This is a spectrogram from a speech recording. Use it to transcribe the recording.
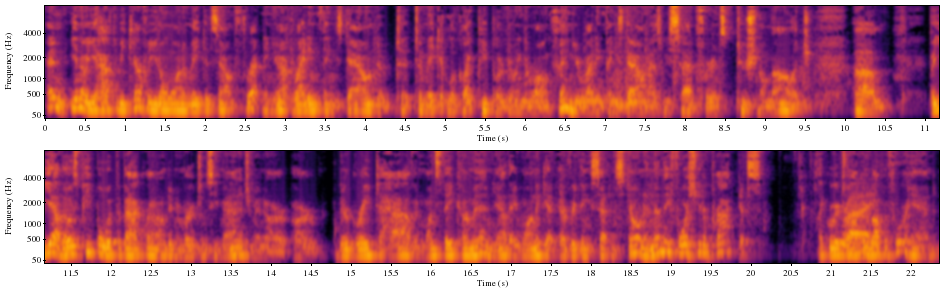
And you know you have to be careful. You don't want to make it sound threatening. You're not writing things down to, to, to make it look like people are doing the wrong thing. You're writing things down as we said for institutional knowledge. Um, but yeah, those people with the background in emergency management are are they're great to have. And once they come in, yeah, they want to get everything set in stone, and then they force you to practice. Like we were talking Right. about beforehand,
